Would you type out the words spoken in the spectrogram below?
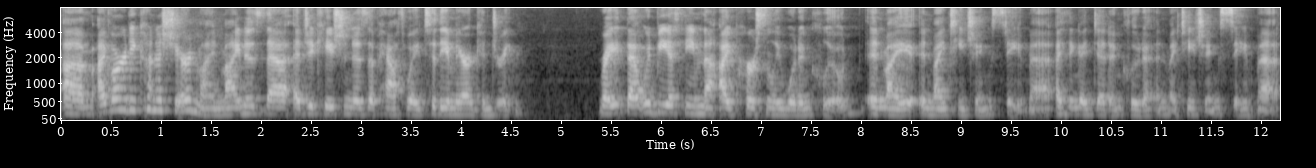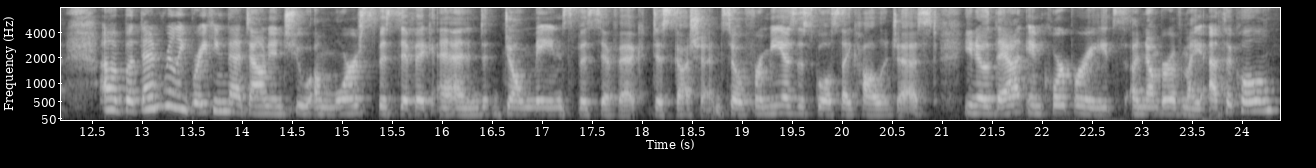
Um, I've already kind of shared mine. Mine is that education is a pathway to the American dream right? That would be a theme that i personally would include in my in my teaching statement. I think i did include it in my teaching statement. Uh, but then really breaking that down into a more specific and domain specific discussion. So for me as a school psychologist you know that incorporates a number of my ethical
